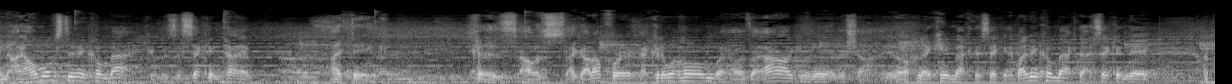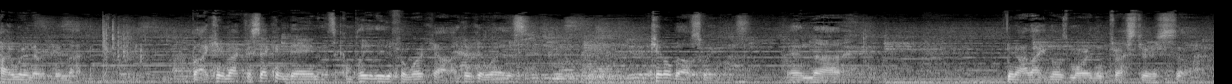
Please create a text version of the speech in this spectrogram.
And I almost didn't come back. It was the second time, I think, because I was I got off work. I could have went home, but I was like, oh, I'll give it another shot, you know. And I came back the second. If I didn't come back that second day, I probably would have never came back. But I came back the second day, and it was a completely different workout. I think it was kettlebell swings, and uh, you know I like those more than thrusters. So.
